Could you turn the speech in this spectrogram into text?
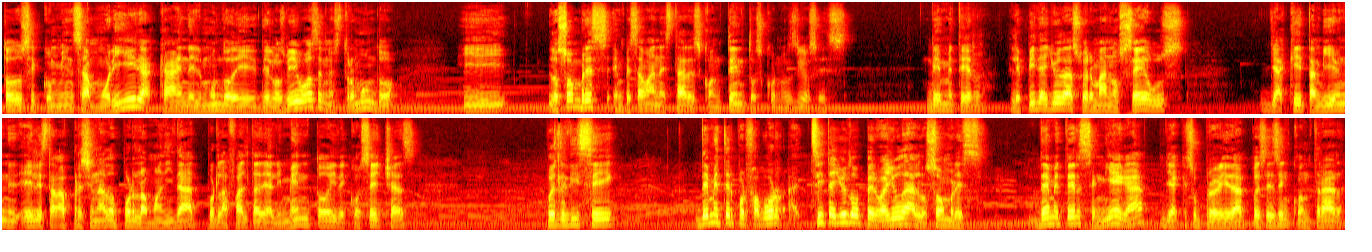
Todo se comienza a morir acá en el mundo de, de los vivos, en nuestro mundo, y los hombres empezaban a estar descontentos con los dioses. Demeter le pide ayuda a su hermano Zeus, ya que también él estaba presionado por la humanidad, por la falta de alimento y de cosechas, pues le dice, Demeter, por favor, sí te ayudo, pero ayuda a los hombres. Demeter se niega, ya que su prioridad pues es encontrar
